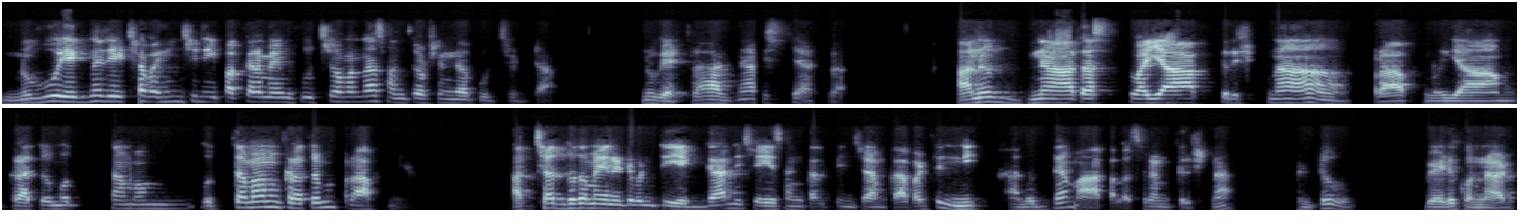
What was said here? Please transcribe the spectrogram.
నువ్వు యజ్ఞ దీక్ష వహించి నీ పక్కన మేము కూర్చోమన్నా సంతోషంగా కూర్చుంటా. నువ్వు ఎట్లా ఆజ్ఞాపిస్తే అట్లా. అనుజ్ఞాతస్త్వయా కృష్ణ ప్రాప్నుయాం క్రతుముత్తమం ఉత్తమం క్రతుం ప్రాప్నుయాం. అత్యద్భుతమైనటువంటి యజ్ఞాన్ని చేయ సంకల్పించాం కాబట్టి నీ అనుజ్ఞ మాకు అవసరం కృష్ణ అంటూ వేడుకున్నాడు.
